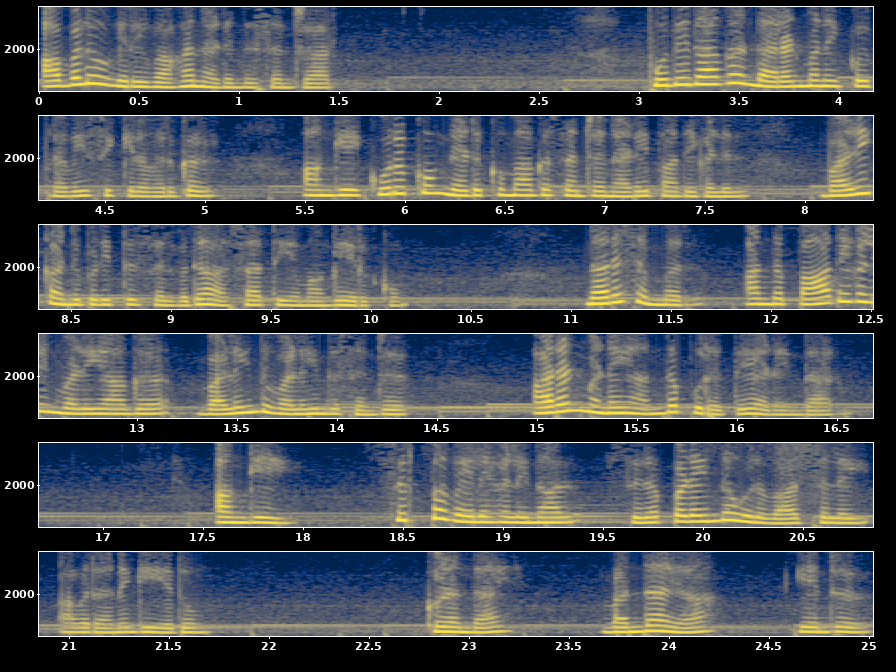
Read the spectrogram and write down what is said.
அவ்வளவு விரைவாக நடந்து சென்றார். புதிதாக அந்த அரண்மனைக்குள் பிரவேசிக்கிறவர்கள் அங்கே குறுக்கும் நெடுக்குமாக சென்ற நடைபாதைகளில் வழி கண்டுபிடித்து செல்வது அசாத்தியமாக இருக்கும். நரசிம்மர் அந்த பாதைகளின் வழியாக வளைந்து வளைந்து சென்று அரண்மனை அந்த புறத்தை அடைந்தார். அங்கே சிற்ப வேலைகளினால் சிறப்படைந்த ஒரு வாசலை அவர் அணுகியதும் குழந்தாய் வந்தாயா? என்று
